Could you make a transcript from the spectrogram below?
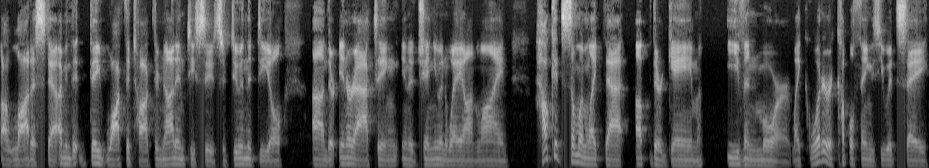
a lot of steps. I mean, they, they, walk the talk. They're not empty suits. They're doing the deal. Um, they're interacting in a genuine way online. How could someone like that up their game even more? Like, what are a couple things you would say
